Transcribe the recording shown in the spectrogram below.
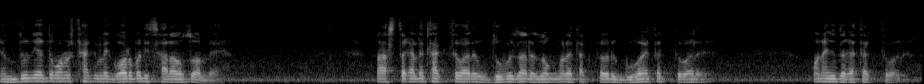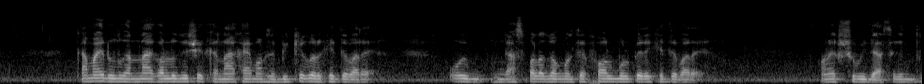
এখন দুনিয়াতে মানুষ থাকলে গড়বাড়ি ছাড়াও চলে। রাস্তাঘাটে থাকতে পারে ধুপেঝারে জঙ্গলে থাকতে পারে, গুহায় থাকতে পারে, অনেক জায়গায় থাকতে পারে। কামাই রোজগার না করলে যদি সে না খায়, মানুষ বিক্রি করে খেতে পারে। ওই গাছপালা, জঙ্গল থেকে ফলমূল পেরে খেতে পারে। অনেক সুবিধা আছে, কিন্তু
